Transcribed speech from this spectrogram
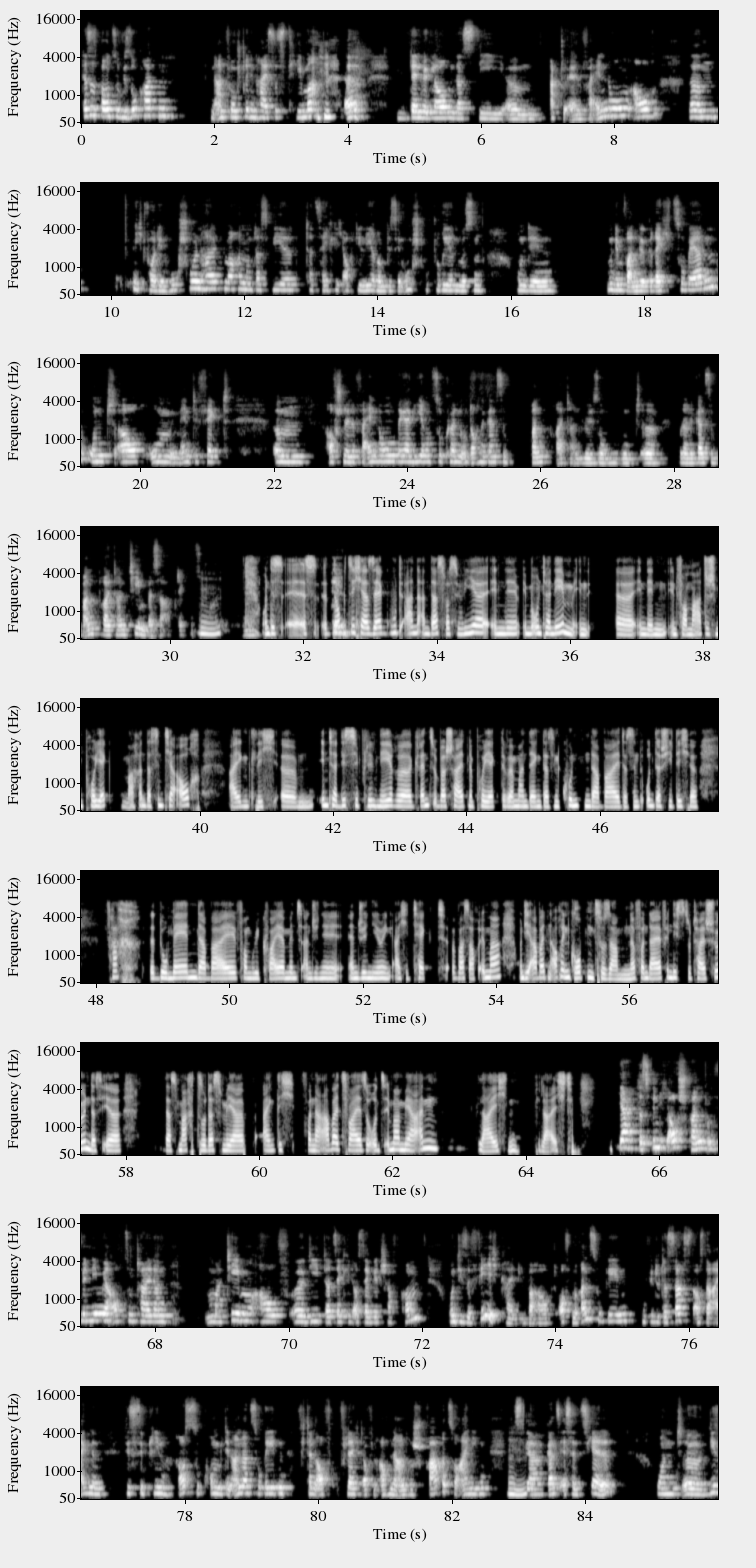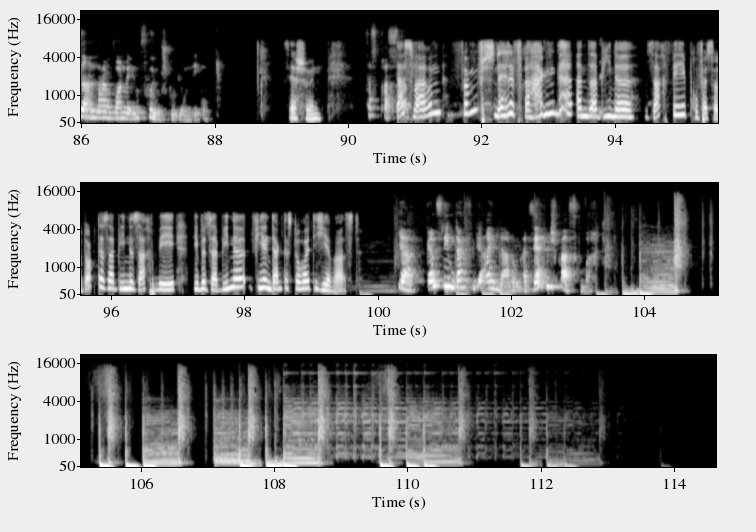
Das ist bei uns sowieso gerade ein, in Anführungsstrichen, heißes Thema, äh, denn wir glauben, dass die ähm, aktuellen Veränderungen auch ähm, nicht vor den Hochschulen halt machen und dass wir tatsächlich auch die Lehre ein bisschen umstrukturieren müssen, um den um dem Wandel gerecht zu werden und auch um im Endeffekt ähm, auf schnelle Veränderungen reagieren zu können und auch eine ganze Bandbreite an Lösungen und äh, oder eine ganze Bandbreite an Themen besser abdecken zu können. Mhm. Und es, es dockt sich ja sehr gut an an das, was wir in, im Unternehmen in, äh, in den informatischen Projekten machen. Das sind ja auch eigentlich ähm, interdisziplinäre, grenzüberschreitende Projekte, wenn man denkt, da sind Kunden dabei, da sind unterschiedliche Fachdomänen dabei, vom Requirements Engineering, Architekt, was auch immer. Und die arbeiten auch in Gruppen zusammen. Ne? Von daher finde ich es total schön, dass ihr das macht, so dass wir eigentlich von der Arbeitsweise uns immer mehr angleichen, vielleicht. Ja, das finde ich auch spannend und wir nehmen ja auch zum Teil dann mal Themen auf, äh, die tatsächlich aus der Wirtschaft kommen. Und diese Fähigkeit überhaupt, offen ranzugehen und wie du das sagst, aus der eigenen Disziplin rauszukommen, mit den anderen zu reden, sich dann auch vielleicht auf, auf eine andere Sprache zu einigen, mhm. ist ja ganz essentiell. Und äh, diese Anlagen wollen wir eben früh im Studium legen. Sehr schön. Das passt. Das waren fünf schnelle Fragen an Sabine Sachweh, Professor Dr. Sabine Sachweh. Liebe Sabine, vielen Dank, dass du heute hier warst. Ja, ganz lieben Dank für die Einladung. Hat sehr viel Spaß gemacht.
